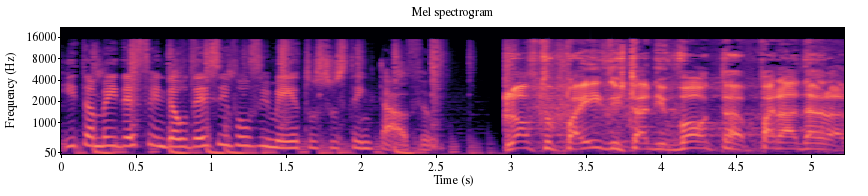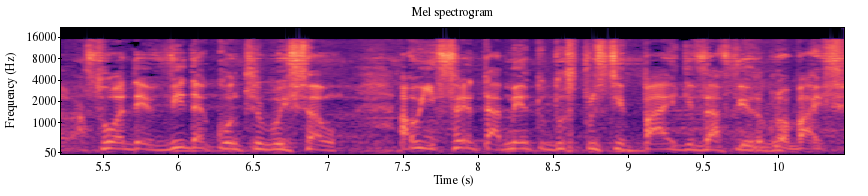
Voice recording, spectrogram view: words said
e também defendeu o desenvolvimento sustentável. Nosso país está de volta para dar a sua devida contribuição ao enfrentamento dos principais desafios globais.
